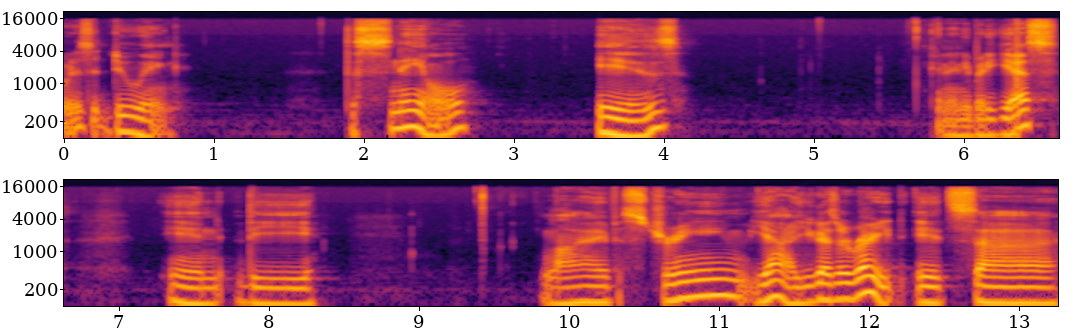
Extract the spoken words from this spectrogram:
What is it doing? The snail is, can anybody guess? In the live stream, yeah, you guys are right. It's uh,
